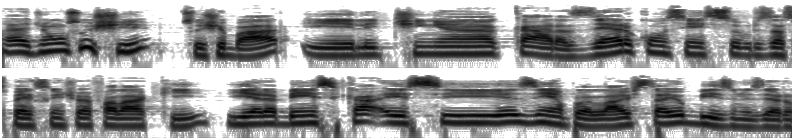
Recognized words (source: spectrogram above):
É, de um sushi, sushi bar. E ele tinha, cara, zero consciência sobre os aspectos que a gente vai falar aqui. E era bem esse, esse exemplo, é lifestyle business. Era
